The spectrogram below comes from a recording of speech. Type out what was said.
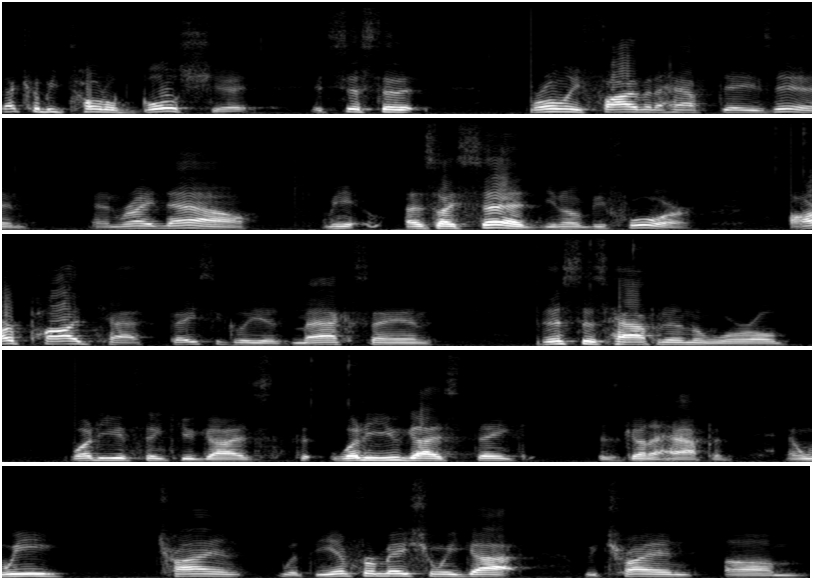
that could be total bullshit. It's just that we're only five and a half days in, and right now, I mean, as I said, you know, before, our podcast basically is Max saying this is happening in the world. What do you think you guys th- what do you guys think is going to happen? And we try and with the information we got, we try and um,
